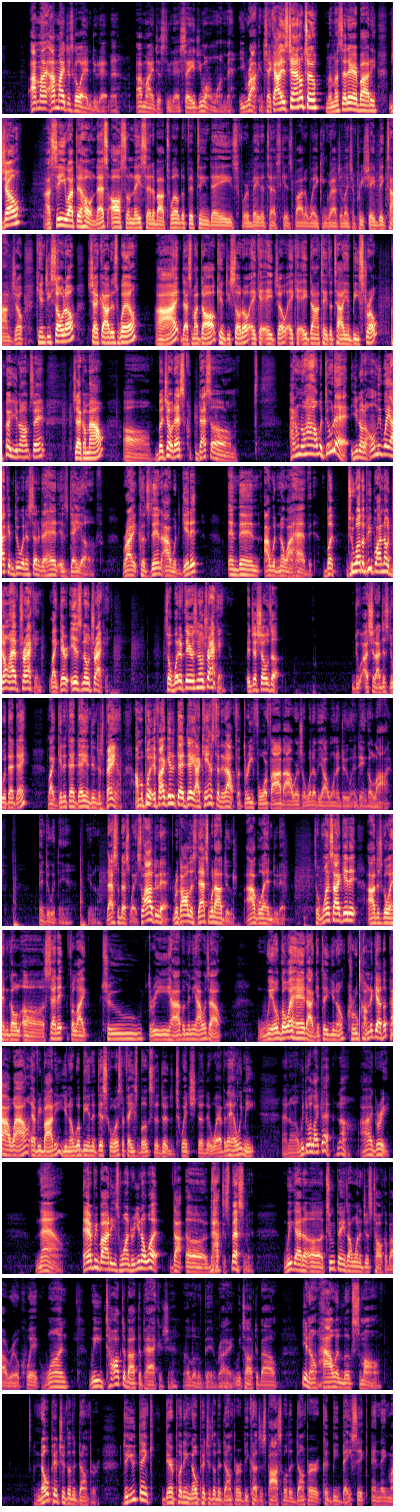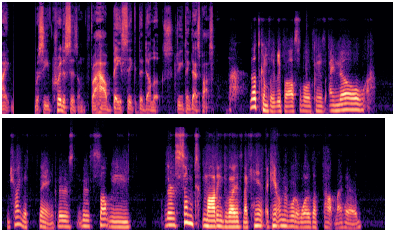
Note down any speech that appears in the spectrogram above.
I might, I might just go ahead and do that, man. I might just do that. Sage, you on one, man? You rocking? Check out his channel too. Remember, I said everybody. Joe, I see you out there holding. That's awesome. They said about twelve to fifteen days for beta test kits. By the way, congratulations. Appreciate big time, Joe. Kenji Soto, check out as well. All right, that's my dog, Kenji Soto, aka Joe, aka Dante's Italian Bistro. you know what I'm saying? Check him out. Um, but Joe, that's that's um. I don't know how I would do that. You know, the only way I can do it instead of the head is day of, right? Because then I would get it and then I would know I have it. But two other people I know don't have tracking. Like there is no tracking. So what if there is no tracking? It just shows up. Do I should I just do it that day? Like get it that day and then just bam. I'm gonna put if I get it that day, I can set it out for three, four, five hours or whatever y'all want to do, and then go live and do it then. You know, that's the best way. So I'll do that. Regardless, that's what I'll do. I'll go ahead and do that. So once I get it, I'll just go ahead and go uh set it for like two, three, however many hours out. we'll go ahead. I get the you know crew come together, powwow, everybody. You know, we'll be in the discourse, the Facebooks, the, the, the Twitch, the, the wherever the hell we meet, and uh, we do it like that. No, I agree. Now everybody's wondering. You know what, uh, Doctor Specimen? We got uh, two things I want to just talk about real quick. One, we talked about the packaging a little bit, right? We talked about you know how it looks small. No pictures of the dumper. Do you think they're putting no pictures of the dumper because it's possible the dumper could be basic and they might receive criticism for how basic the dumper looks? Do you think that's possible? That's completely possible because I know. I'm trying to think. There's there's something. There's some modding device, and I can't I can't remember what it was off the top of my head,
